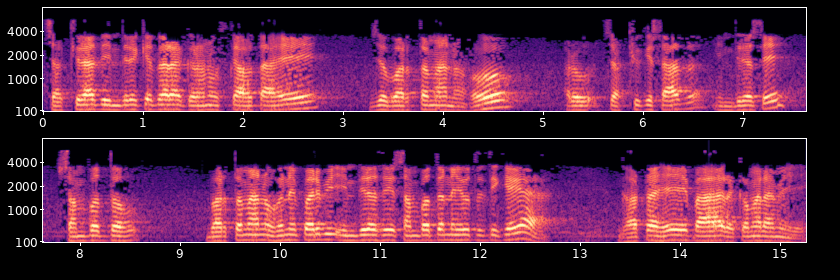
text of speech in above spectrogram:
चक्षुरादि इंद्रिय के द्वारा ग्रहण उसका होता है। जो वर्तमान हो और चक्षु के साथ इंद्रिय से संबद्ध हो। वर्तमान होने पर भी इंद्रिय से संबद्ध नहीं हो तो दिखेगा। घट है, बाहर, कमरा में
